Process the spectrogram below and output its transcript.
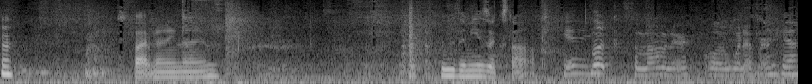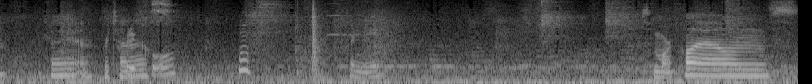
Hmm. Five ninety nine. Ooh, the music stopped. Yay. Look, thermometer or whatever. Yeah. Oh yeah, for Pretty tennis. cool. Pretty neat. Some more clowns.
